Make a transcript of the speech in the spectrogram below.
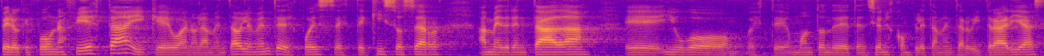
pero que fue una fiesta y que, bueno, lamentablemente después este, quiso ser amedrentada eh, y hubo este, un montón de detenciones completamente arbitrarias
